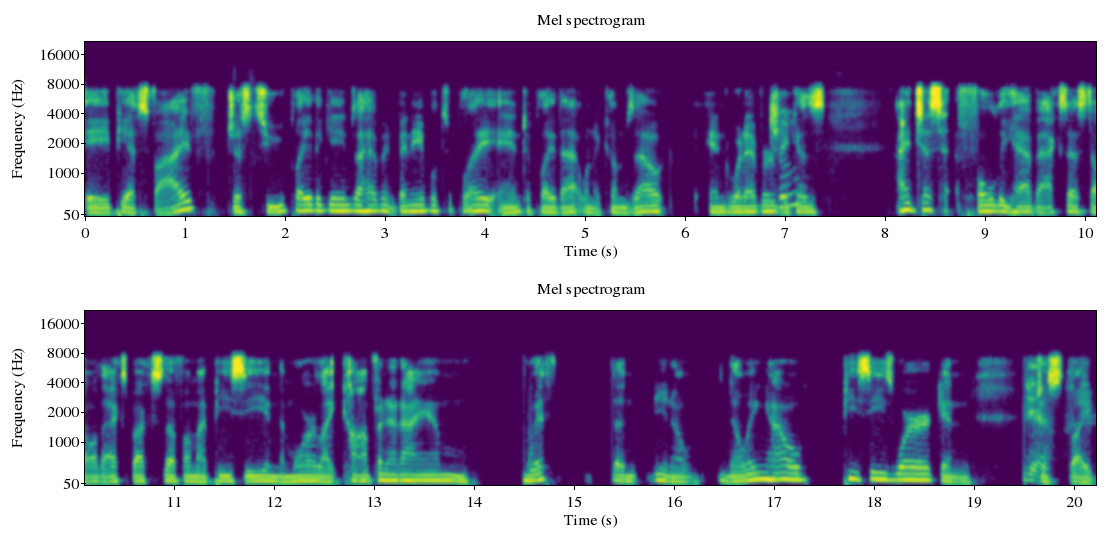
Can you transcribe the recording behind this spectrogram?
a ps5 just to play the games i haven't been able to play and to play that when it comes out and whatever True. because I just fully have access to all the Xbox stuff on my PC, and the more like confident I am with the you know knowing how PCs work and yeah. just like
